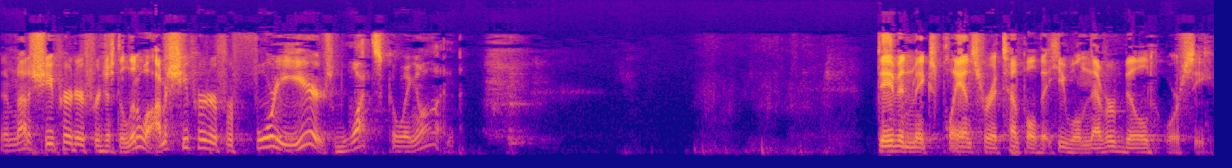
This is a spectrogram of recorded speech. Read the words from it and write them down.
I'm not a sheep herder for just a little while. I'm a sheep herder for 40 years. What's going on? David makes plans for a temple that he will never build or see.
